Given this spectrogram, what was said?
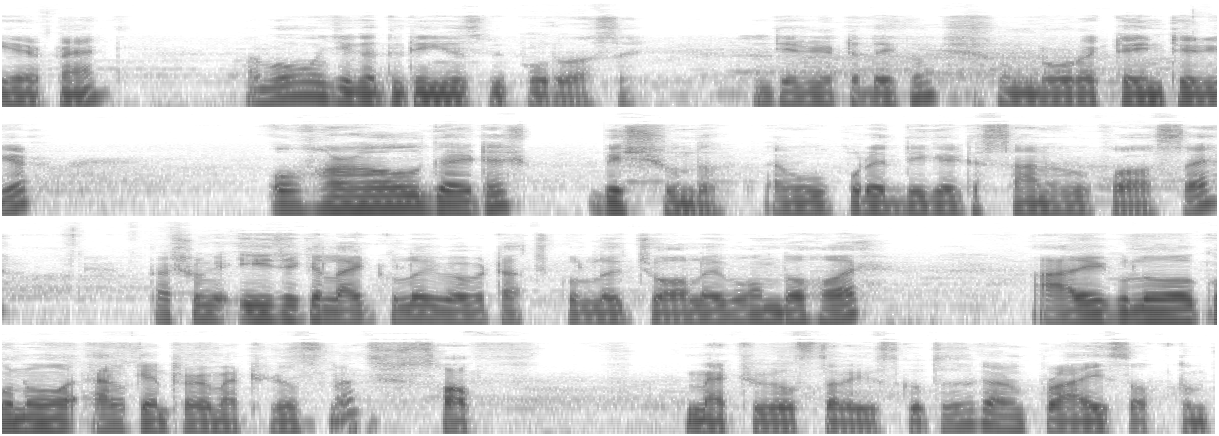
ইয়ার প্যান্ট এবং ওই জায়গায় দুইটা ইউএসবি পোর্টও আছে। ইন্টেরিয়রটা দেখুন, সুন্দর একটা ইন্টেরিয়র ওভারঅল গাড়িটা বেশ সুন্দর এবং উপরের দিকে একটা সানরুফও আছে। তার সঙ্গে এই জায়গায় লাইটগুলো এইভাবে টাচ করলে জলে বন্ধ হয়। আর এগুলো কোনো অ্যালকেন্টার ম্যাটেরিয়ালস না সফট ম্যাটেরিয়ালস তারা ইউজ করতেছে, কারণ প্রাইস অত্যন্ত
